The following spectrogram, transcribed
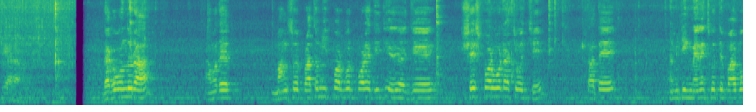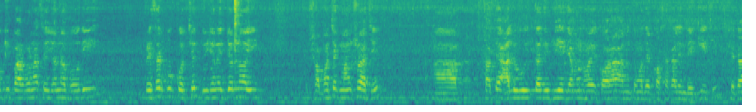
চেহারা হবে। দেখো বন্ধুরা, আমাদের মাংসর প্রাথমিক পর্বর পরে দ্বিতীয়, যে শেষ পর্বটা চলছে তাতে আমি ঠিক ম্যানেজ করতে পারব কি পারব না, সেই জন্য বৌদি প্রেসার কুক করছে। দুজনের জন্য এই সপাঁচেক মাংস আছে। আর তাতে আলু ইত্যাদি দিয়ে যেমন হয়ে করা, আমি তোমাদের কষাকালীন দেখিয়েছি। সেটা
